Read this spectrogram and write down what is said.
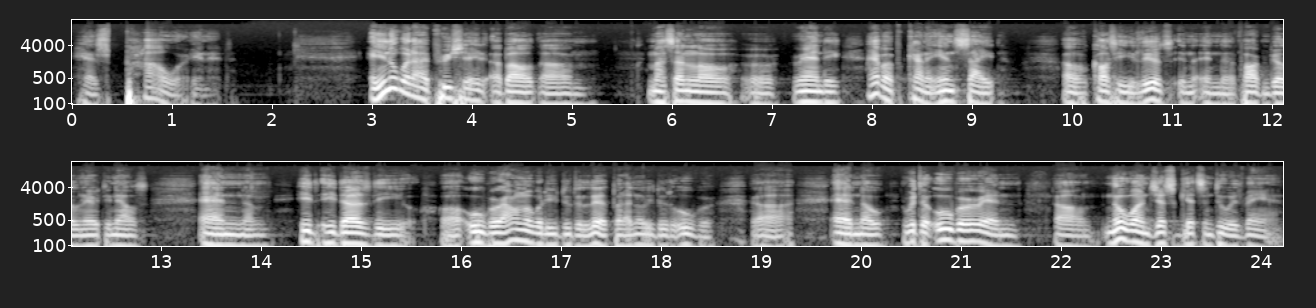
has power in it. And you know what I appreciate about um, my son-in-law uh, Randy? I have a kind of insight, because uh, he lives in in the apartment building and everything else, and um, he he does the uh, Uber. I don't know what he do the Lyft, but I know he do the Uber. Uh, and uh, with the Uber, and um, no one just gets into his van.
